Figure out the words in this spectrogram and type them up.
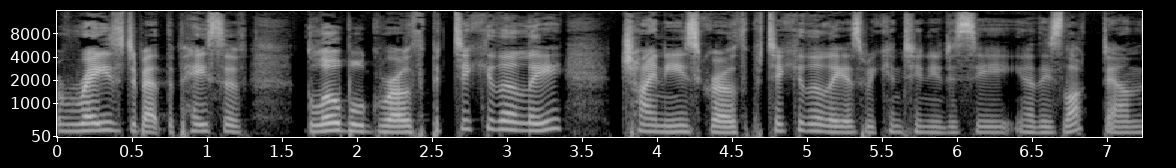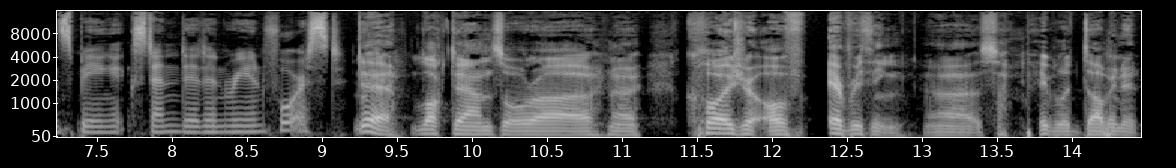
raised about the pace of global growth, particularly Chinese growth, particularly as we continue to see, you know, these lockdowns being extended and reinforced. Yeah, lockdowns or uh, you know, closure of everything. Uh, some people are dubbing it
